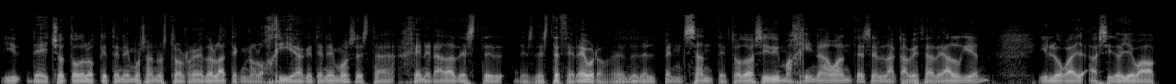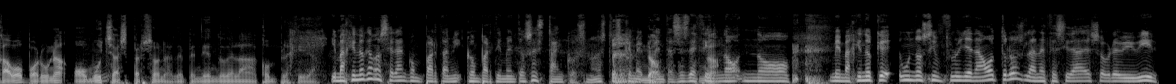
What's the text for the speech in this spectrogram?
Y de hecho, todo lo que tenemos a nuestro alrededor, la tecnología que tenemos, está generada de este, desde este cerebro, ¿eh? desde el pensante. Todo ha sido imaginado antes en la cabeza de alguien y luego ha, ha sido llevado a cabo por una o muchas personas, dependiendo de la complejidad. Imagino que no serán compartimentos estancos, ¿no? Estos que me No, cuentas. Es decir, no. no. no, Me imagino que unos influyen a otros, la necesidad de sobrevivir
